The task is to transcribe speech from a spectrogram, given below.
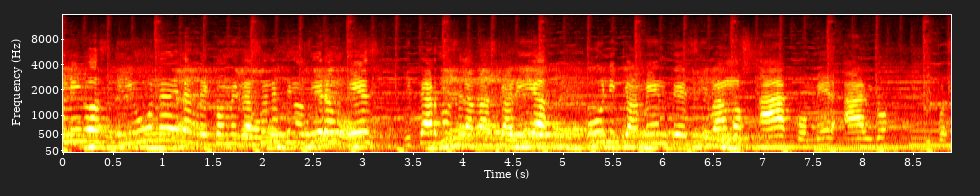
Amigos, y una de las recomendaciones que nos dieron es quitarnos la mascarilla únicamente si vamos a comer algo. Y pues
